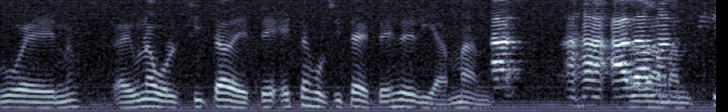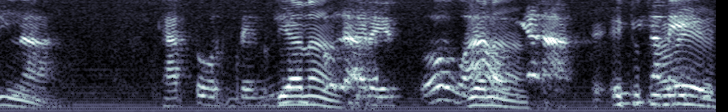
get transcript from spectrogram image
Bueno, hay una bolsita de té. Esta bolsita de té es de diamante. Ah, Ajá, Adamantina. adamantina. 14 mil dólares. Oh, wow, Diana, Diana. eh, Esto, tiene-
